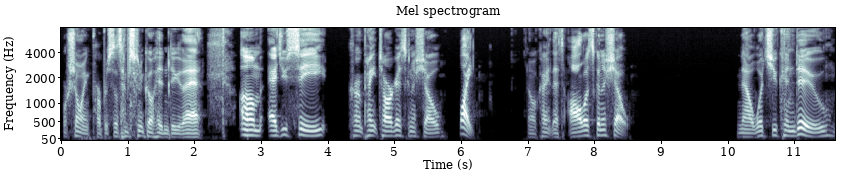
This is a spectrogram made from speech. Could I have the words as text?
for showing purposes, I'm just going to go ahead and do that. Um, as you see, current paint target is going to show white. Okay, that's all it's going to show. Now, what you can do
